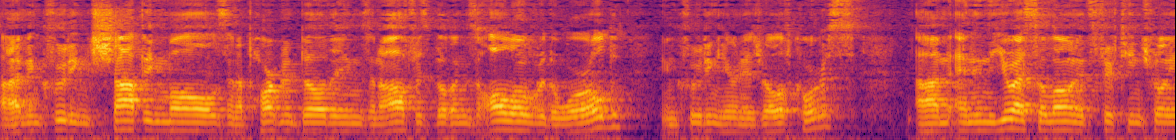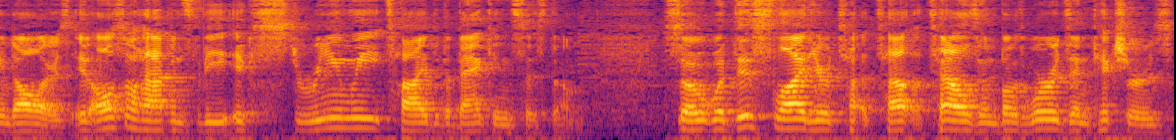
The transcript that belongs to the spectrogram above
uh, including shopping malls and apartment buildings and office buildings all over the world, including here in Israel, of course. Um, and in the US alone, it's $15 trillion. It also happens to be extremely tied to the banking system. So what this slide here tells in both words and pictures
